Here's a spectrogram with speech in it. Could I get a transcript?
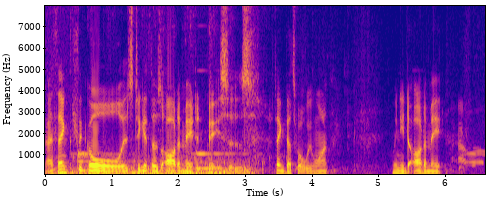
I think the goal is to get those automated bases. I think that's what we want. We need to automate. How,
